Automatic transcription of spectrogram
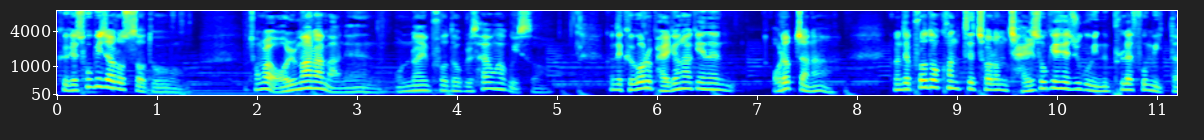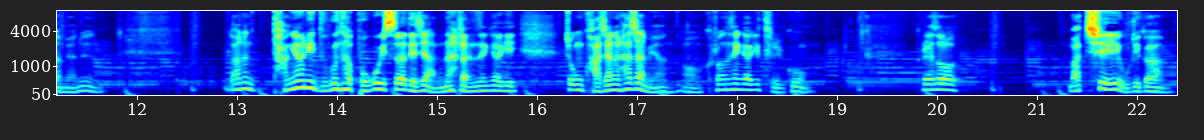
그게 소비자로서도 정말 얼마나 많은 온라인 product를 사용하고 있어. 근데 그거를 발견하기는 어렵잖아. 그런데 Product Hunt처럼 잘 소개해주고 있는 플랫폼이 있다면은 나는 당연히 누구나 보고 있어야 되지 않나라는 생각이 조금 과장을 하자면 어, 그런 생각이 들고 그래서 마치 우리가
